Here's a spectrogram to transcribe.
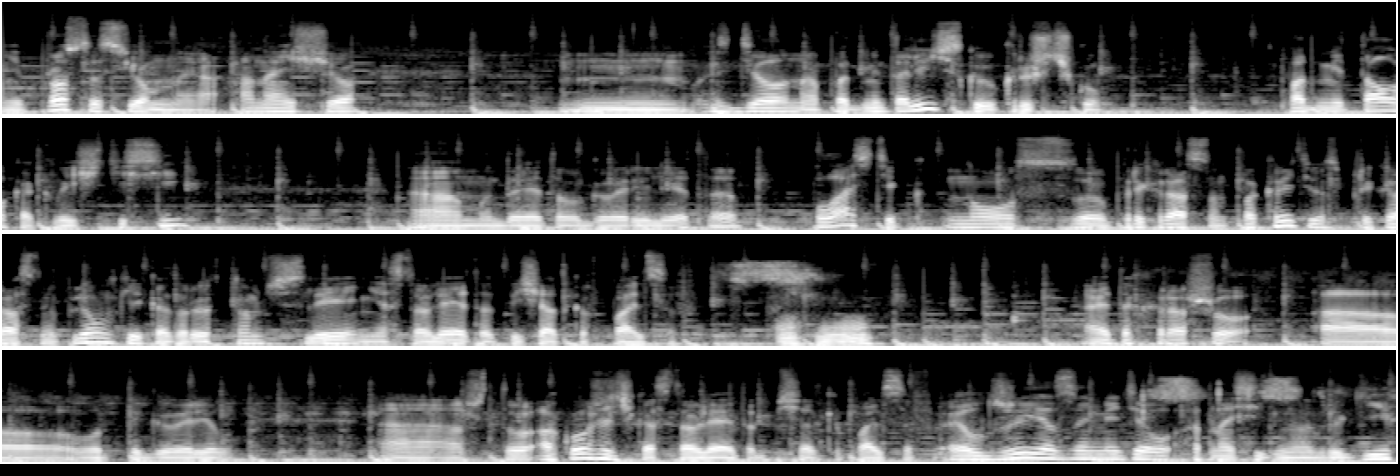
не просто съемная, она еще м- сделана под металлическую крышечку, под металл, как в HTC. А, мы до этого говорили, это пластик, но с прекрасным покрытием, с прекрасной пленкой, которая в том числе не оставляет отпечатков пальцев. Угу. А это хорошо. А вот ты говорил, что окошечко оставляет отпечатки пальцев. LG я заметил относительно других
